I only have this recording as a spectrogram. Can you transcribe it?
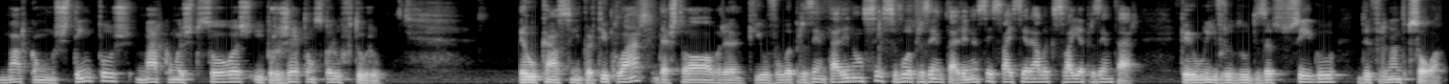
marcam os tempos, marcam as pessoas e projetam-se para o futuro. É o caso em particular desta obra que eu vou apresentar. Eu não sei se vou apresentar, eu não sei se vai ser ela que se vai apresentar que é o livro do Desassossego de Fernando Pessoa.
